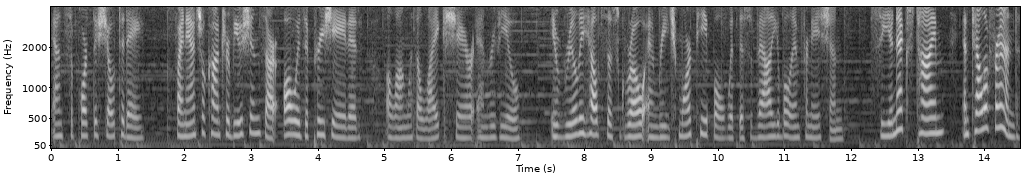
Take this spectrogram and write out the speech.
and support the show today. Financial contributions are always appreciated along with a like, share, and review. It really helps us grow and reach more people with this valuable information. See you next time, and tell a friend.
